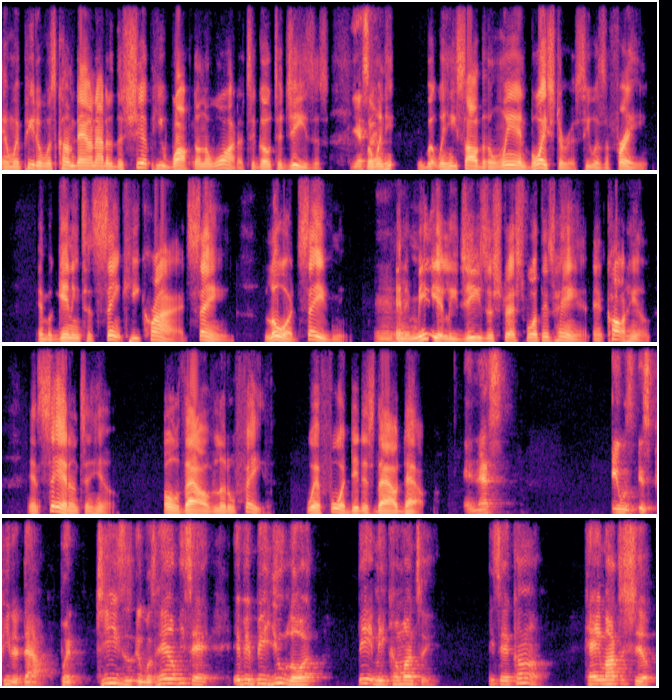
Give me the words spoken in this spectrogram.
And when Peter was come down out of the ship, he walked on the water to go to Jesus. Yes, but sir. when he but when he saw the wind boisterous, he was afraid. And beginning to sink, he cried, saying, Lord, save me. Mm-hmm. And immediately Jesus stretched forth his hand and caught him and said unto him, O thou of little faith, wherefore didst thou doubt? And that's it was it's Peter doubt, but Jesus, it was him. He said, If it be you, Lord, bid me come unto you. He said, Come. Came out the ship,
